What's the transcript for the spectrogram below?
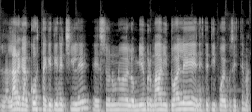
la larga costa que tiene Chile, eh, son uno de los miembros más habituales en este tipo de ecosistemas.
